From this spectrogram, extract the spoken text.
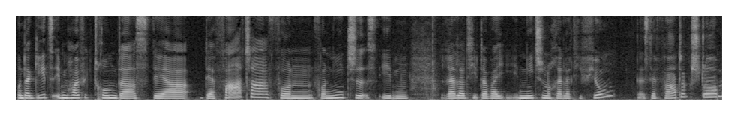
und da geht es eben häufig darum, dass der, der Vater von, von Nietzsche ist eben relativ, da war Nietzsche noch relativ jung, da ist der Vater gestorben.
